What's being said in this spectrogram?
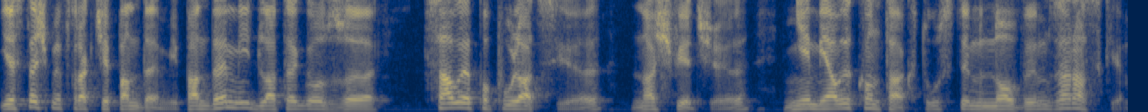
jesteśmy w trakcie pandemii. Pandemii dlatego, że całe populacje na świecie nie miały kontaktu z tym nowym zarazkiem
